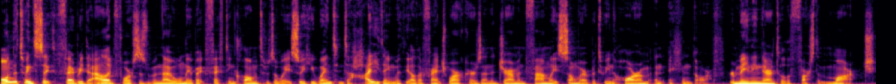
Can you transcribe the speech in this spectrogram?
On the 26th of February, the Allied forces were now only about 15 kilometres away, so he went into hiding with the other French workers and the German families somewhere between Horrem and Ichendorf, remaining there until the 1st of March.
